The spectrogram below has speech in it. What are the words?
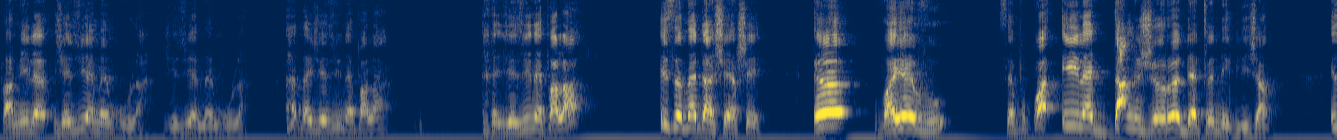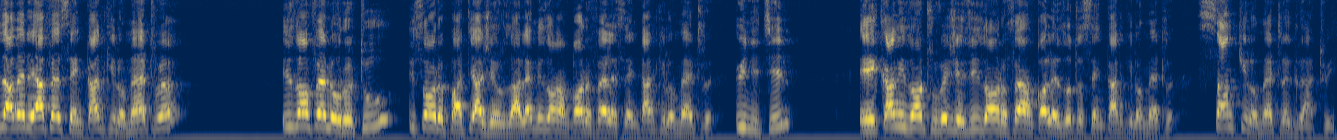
parmi les... Jésus est même où là? Jésus est même où là? Ah, Mais Jésus n'est pas là. Jésus n'est pas là. Ils se mettent à chercher. Eux, voyez-vous, c'est pourquoi il est dangereux d'être négligent. Ils avaient déjà fait 50 km. Ils ont fait le retour. Ils sont repartis à Jérusalem. Ils ont encore refait les 50 km inutiles. Et quand ils ont trouvé Jésus, ils ont refait encore les autres 50 km. 100 km gratuits.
